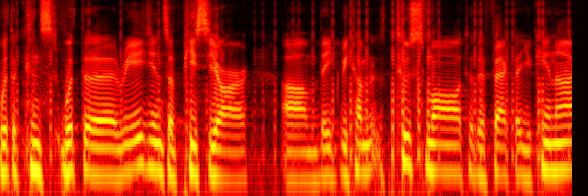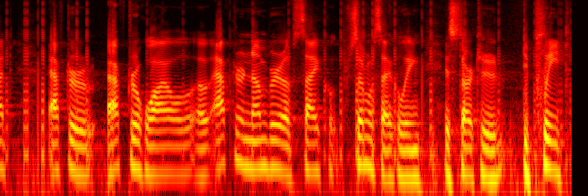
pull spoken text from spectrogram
with the, with the reagents of PCR, um, they become too small to the effect that you cannot, after, after a while, uh, after a number of cycle, thermal cycling, it start to deplete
